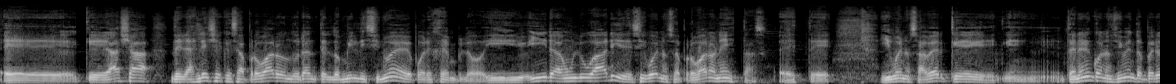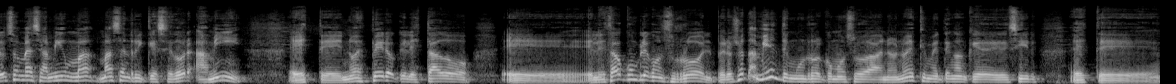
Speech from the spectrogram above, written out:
que haya de las leyes que se aprobaron durante el 2019, por ejemplo, y ir a un lugar y decir, bueno, se aprobaron estas. este Y bueno, saber que, tener conocimiento, pero eso me hace a mí más, más enriquecedor a mí. Este, no espero que el Estado, el Estado cumple con su rol, pero yo también tengo un rol como ciudadano, no es que me tengan que decir, este,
